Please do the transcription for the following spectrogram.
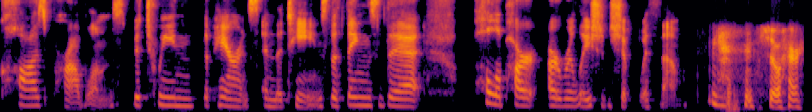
cause problems between the parents and the teens, the things that pull apart our relationship with them. sure.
